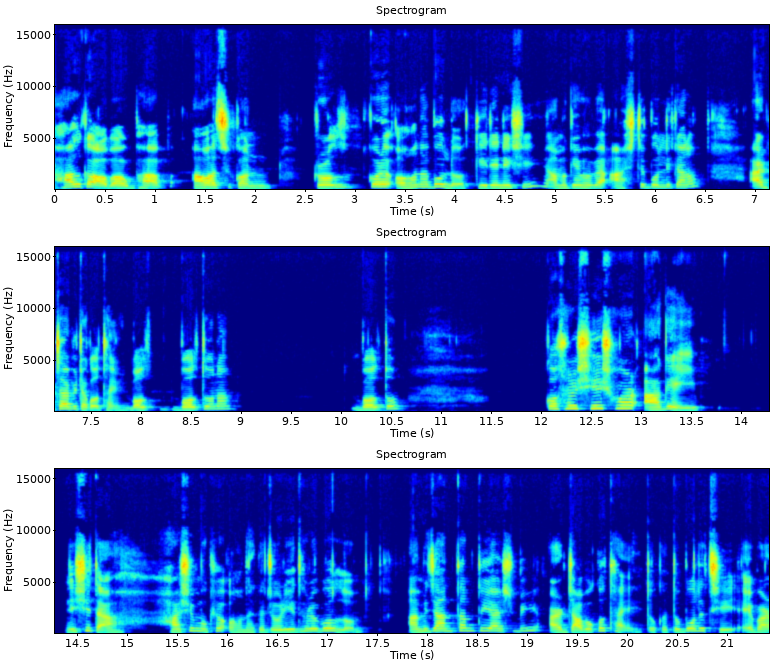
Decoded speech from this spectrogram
হালকা অবাক ভাব, আওয়াজ কন্ট্রোল করে অহনা বলল কেড়ে নিশি, আমাকে এভাবে আসতে বললি কেন? আর যাবিটা কোথায়? বল, বলতো না। বলতো? কথাটা শেষ হওয়ার আগেই নিশিতা হাসি মুখে অহনাকে জড়িয়ে ধরে বলল আমি জানতাম তুই আসবি, আর যাব কোথায়? তোকে তো বলেছি, এবার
